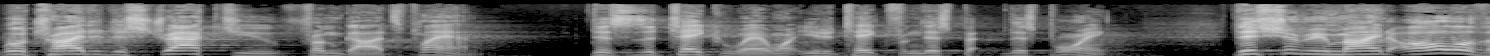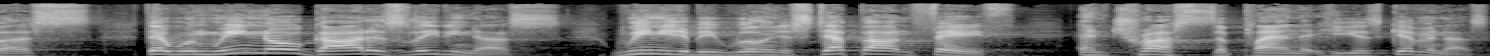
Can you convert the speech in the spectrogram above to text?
will try to distract you from God's plan. This is a takeaway I want you to take from this, this point. This should remind all of us that when we know God is leading us, we need to be willing to step out in faith and trust the plan that He has given us.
